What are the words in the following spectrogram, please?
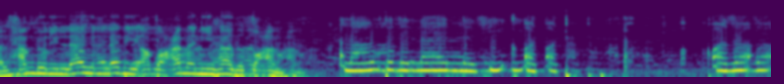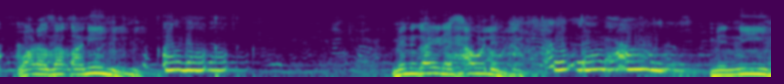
الحمد لله الذي أطعمني هذا الطعام. الحمد لله الذي ورزقنيه من غير حول. مني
